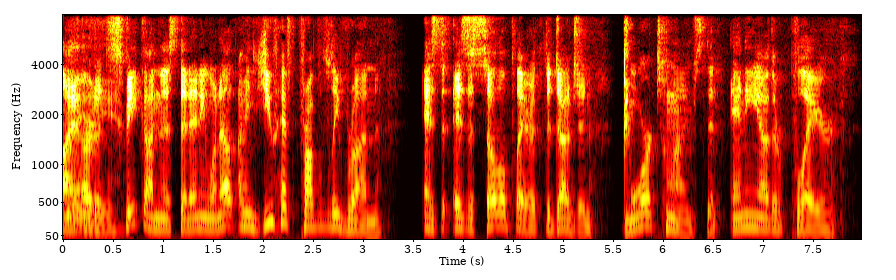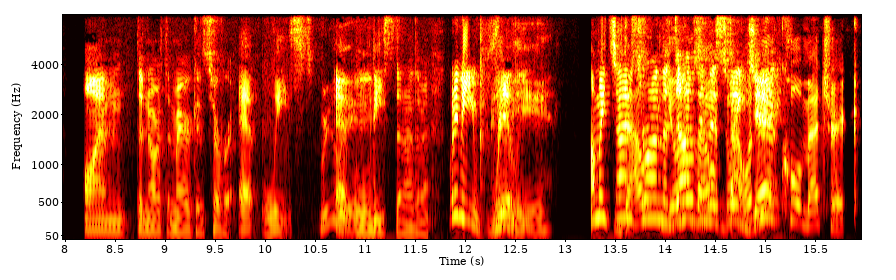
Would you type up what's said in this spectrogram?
I, or to speak on this than anyone else. I mean, you have probably run as as a solo player the dungeon more times than any other player on the North American server, at least. Really? At least American. What do you mean, really? How many times That- you run the know, dungeon that, this that week, would Jay? be a cool metric.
